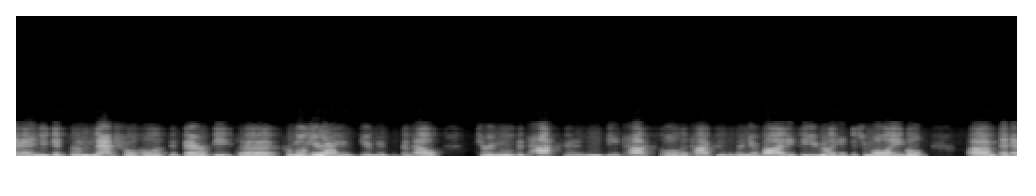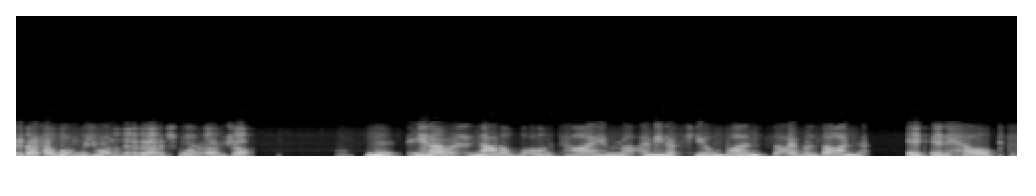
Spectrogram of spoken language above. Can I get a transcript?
and you did some natural holistic therapies to promote your, yes. immune, your immune system health, to remove the toxins and detox all the toxins within your body. So you really hit this from all angles. Um, and, and about how long were you on those antibiotics for, uh, Michelle? You know, not a long time. I mean, a few months I was on it, it helped,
